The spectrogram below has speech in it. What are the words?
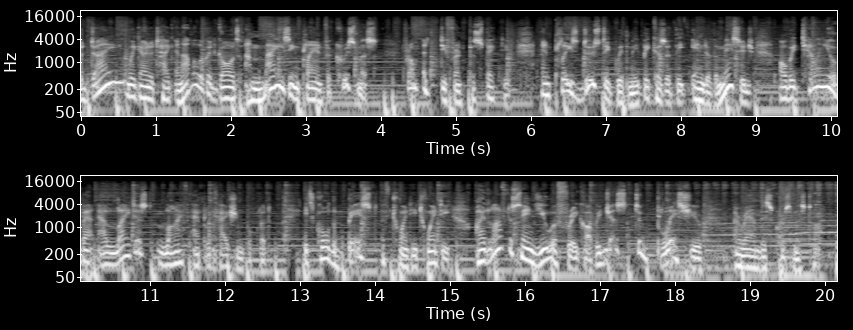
Today, we're going to take another look at God's amazing plan for Christmas from a different perspective. And please do stick with me because at the end of the message, I'll be telling you about our latest life application booklet. It's called The Best of 2020. I'd love to send you a free copy just to bless you around this Christmas time.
